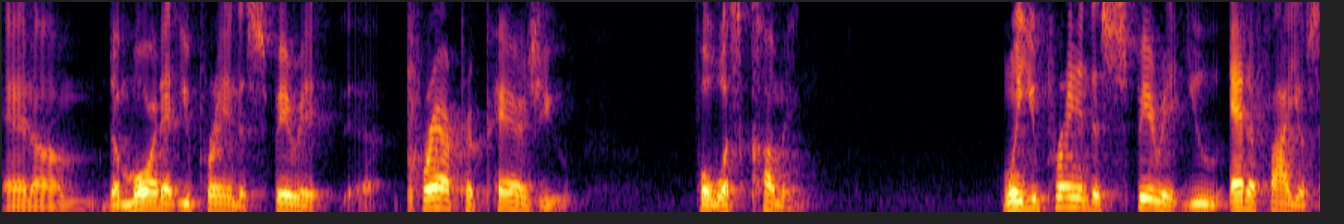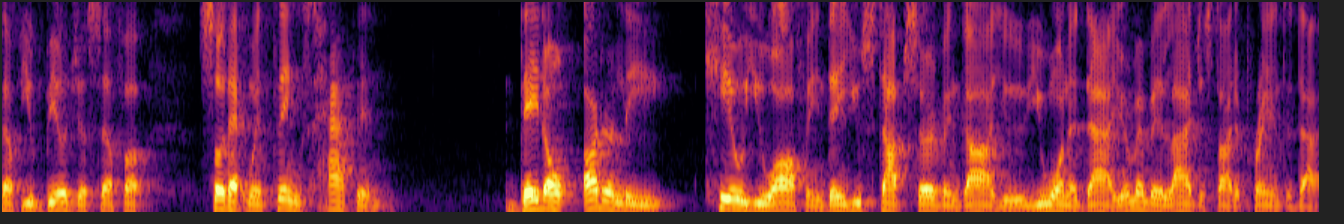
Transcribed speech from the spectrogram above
And um, the more that you pray in the Spirit, uh, prayer prepares you for what's coming. When you pray in the Spirit, you edify yourself, you build yourself up so that when things happen, they don't utterly kill you off and then you stop serving God. You you want to die. You remember Elijah started praying to die.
